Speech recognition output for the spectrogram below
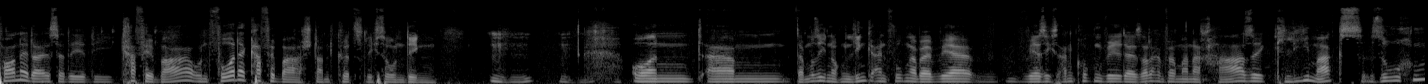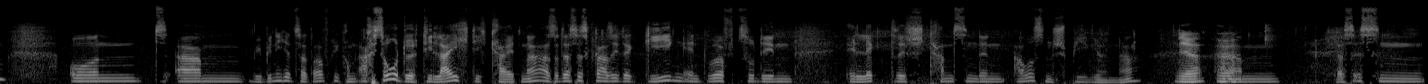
vorne, da ist ja die, die Kaffeebar und vor der Kaffeebar stand kürzlich so ein Ding. Mhm. Und ähm, da muss ich noch einen Link einfügen, aber wer, wer sich angucken will, der soll einfach mal nach Hase Klimax suchen. Und ähm, wie bin ich jetzt da drauf gekommen? Ach so, durch die Leichtigkeit. Ne? Also das ist quasi der Gegenentwurf zu den elektrisch tanzenden Außenspiegeln. Ne? Ja. ja. Ähm, das ist ein,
